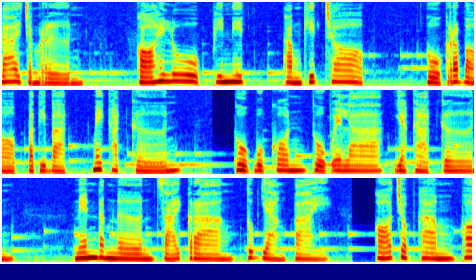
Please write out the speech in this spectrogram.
ได้จำเริญ ขอให้ลูกพินิษทำคิดชอบ ถูกระบอบปฏิบัติไม่ขัดเขิน ถูกบุคคล ถูกเวลาอย่าขาดเกิน เน้นดำเนิน สายกลาง ทุกอย่างไป ขอจบคำพ่อ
